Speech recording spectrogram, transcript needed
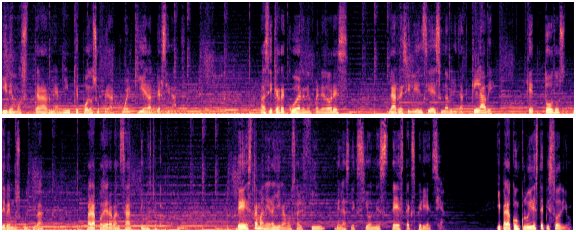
y demostrarme a mí que puedo superar cualquier adversidad. Así que recuerden, emprendedores, la resiliencia es una habilidad clave que todos debemos cultivar para poder avanzar en nuestro campo. De esta manera llegamos al fin de las lecciones de esta experiencia. Y para concluir este episodio,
